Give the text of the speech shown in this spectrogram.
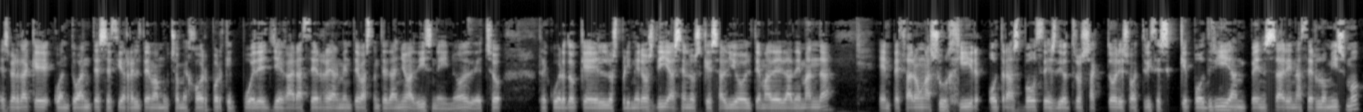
es verdad que cuanto antes se cierre el tema, mucho mejor, porque puede llegar a hacer realmente bastante daño a Disney, ¿no? De hecho, recuerdo que en los primeros días en los que salió el tema de la demanda, empezaron a surgir otras voces de otros actores o actrices que podrían pensar en hacer lo mismo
